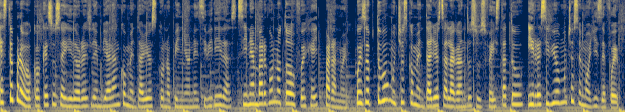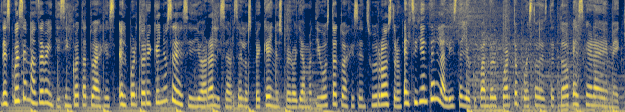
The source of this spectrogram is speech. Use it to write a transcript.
Esto provocó que sus seguidores le enviaran comentarios con opiniones divididas, sin embargo no todo fue hate para Noel, pues obtuvo muchos comentarios halagando sus face tattoo y recibió muchos emojis de fuego. Después de más de 25 tatuajes, el puertorriqueño se decidió a realizarse los pequeños pero llamativos tatuajes en su rostro. El siguiente en la lista y ocupando el cuarto puesto de este top es Gera MX.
